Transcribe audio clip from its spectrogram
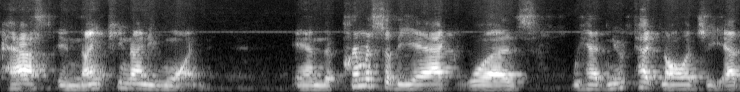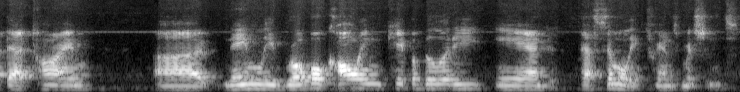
passed in 1991. And the premise of the act was we had new technology at that time, uh, namely robocalling capability and facsimile transmissions.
